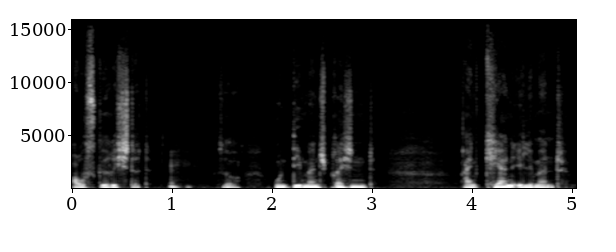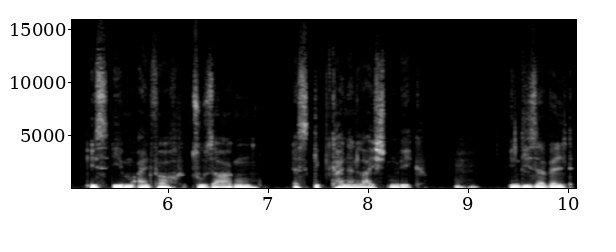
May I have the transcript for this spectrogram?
ausgerichtet. Mhm. So. Und dementsprechend ein Kernelement ist eben einfach zu sagen, es gibt keinen leichten Weg. Mhm. In dieser Welt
